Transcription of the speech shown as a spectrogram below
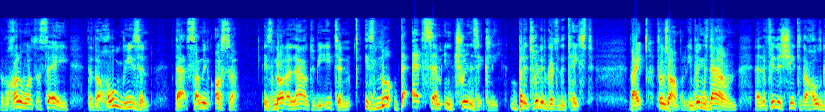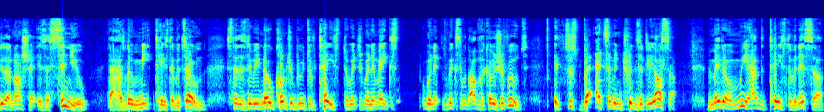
Rabbi wants to say that the whole reason that something osa is not allowed to be eaten is not be'etzem intrinsically, but it's really because of the taste. Right? For example, he brings down that if the sheet that holds Gida Nosha is a sinew that has no meat taste of its own, so there's to be no contributive taste to which when it makes when it's mixed with other kosher foods. It's just be'etzem intrinsically osa. Maybe when we have the taste of an issa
